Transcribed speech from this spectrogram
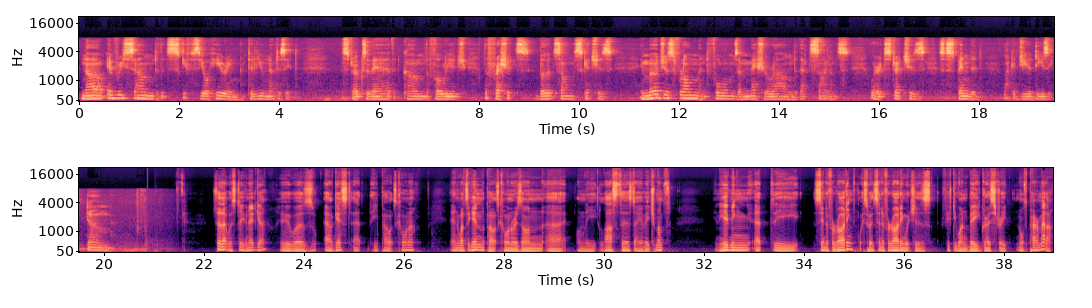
Now every sound that skiffs your hearing till you notice it, the strokes of air that comb the foliage, the freshets, birdsong sketches, emerges from and forms a mesh around that silence where it stretches suspended like a geodesic dome. So that was Stephen Edgar, who was our guest at the Poets Corner. And once again, the Poets Corner is on uh, on the last Thursday of each month in the evening at the Centre for Writing, Westward Centre for Writing, which is 51B Grove Street, North Parramatta.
